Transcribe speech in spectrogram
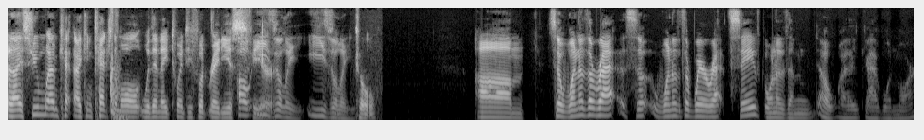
And I assume I'm ca- I can catch them all within a 20 foot radius oh sphere. easily, easily. Cool. Um so one of the rat so one of the were rats saved, one of them oh, I I have one more.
